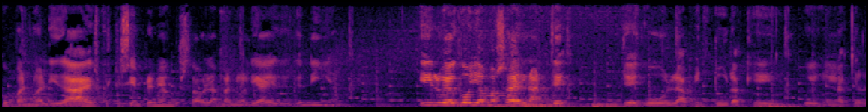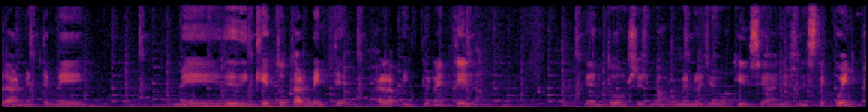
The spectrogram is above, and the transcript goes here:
con manualidades, porque siempre me han gustado las manualidades desde niña. Y luego ya más adelante llegó la pintura que fue en la que realmente me, me dediqué totalmente a la pintura en tela. Entonces más o menos llevo 15 años en este cuento.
